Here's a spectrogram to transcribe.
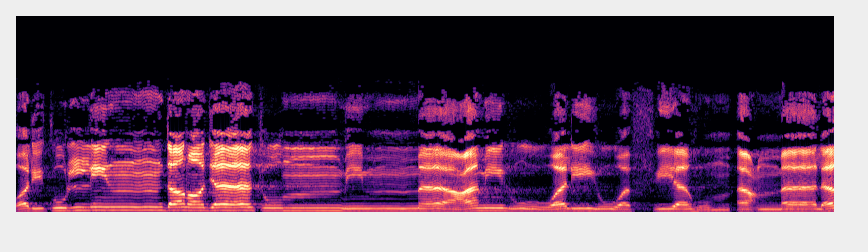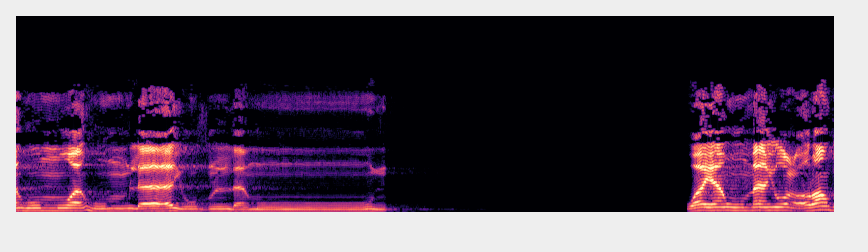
ولكل درجات مما عملوا وليوفيهم أعمالهم وهم لا يظلمون وَيَوْمَ يُعْرَضُ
